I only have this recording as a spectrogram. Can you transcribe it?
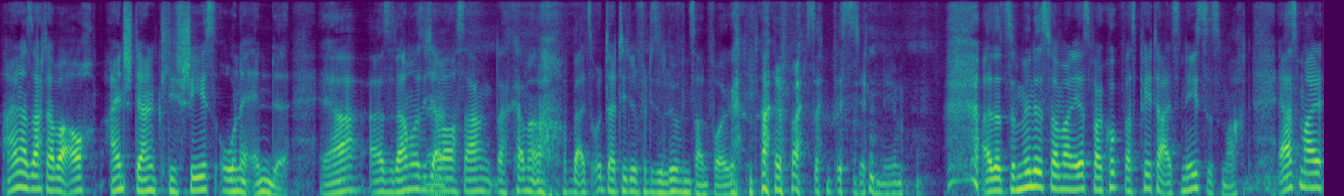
Einer sagt aber auch ein Stern Klischees ohne Ende. Ja, also da muss ich aber auch sagen, das kann man auch als Untertitel für diese Löwenzahn-Folge teilweise ein bisschen nehmen. Also zumindest, wenn man jetzt mal guckt, was Peter als nächstes macht. Erstmal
